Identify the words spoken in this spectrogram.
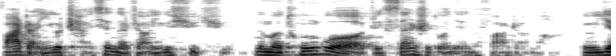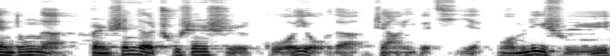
发展一个产线的这样一个序曲。那么，通过这三十多年的发展嘛，因为燕东呢本身的出身是国有的这样一个企业，我们隶属于。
